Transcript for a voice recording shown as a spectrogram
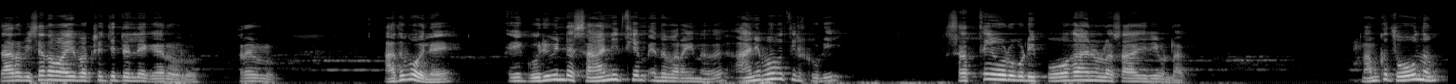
സാറ് വിശദമായി ഭക്ഷിച്ചിട്ടല്ലേ കയറുള്ളൂ? അത്രയേ ഉള്ളൂ. അതുപോലെ ഈ ഗുരുവിന്റെ സാന്നിധ്യം എന്ന് പറയുന്നത് അനുഭവത്തിൽ കൂടി ശ്രദ്ധയോടുകൂടി പോകാനുള്ള സാഹചര്യം ഉണ്ടാക്കും നമുക്ക് തോന്നും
